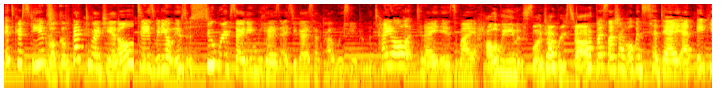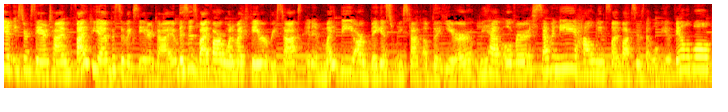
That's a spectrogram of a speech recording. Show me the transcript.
it's Kristi and welcome back to my channel. Today's video is super exciting because as you guys have probably seen from the title, today is my Halloween Slime Shop restock. My slime shop opens today at 8 p.m. Eastern Standard Time, 5 p.m. Pacific Standard Time. This is by far one of my favorite restocks and it might be our biggest restock of the year. We have over 70 Halloween slime boxes that will be available.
